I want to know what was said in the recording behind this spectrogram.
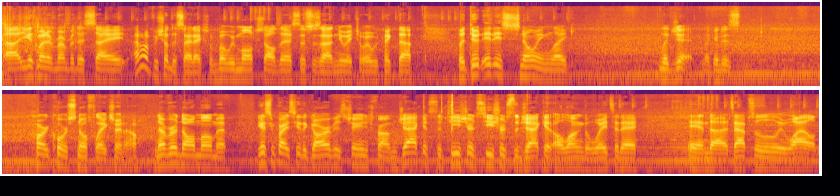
Uh, you guys might remember this site. I don't know if we showed this site actually, but we mulched all this. This is a new HOA we picked up. But dude, it is snowing like legit. Like it is hardcore snowflakes right now. Never a dull moment. You guys can probably see the garb has changed from jackets to t-shirts, t-shirts to jacket along the way today. And uh, it's absolutely wild.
